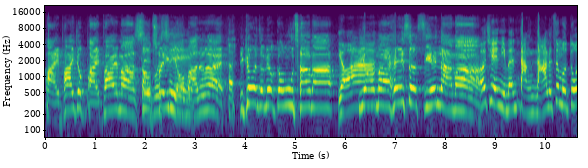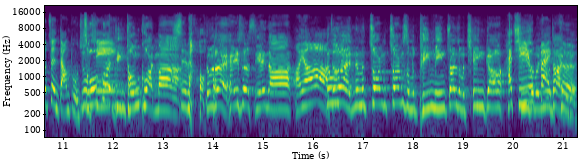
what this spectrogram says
摆拍就摆拍嘛，少吹牛嘛，对不对？你柯文哲没有公务车吗？有啊，有嘛，黑色捷纳嘛，而且你们党拿了这么多政党补助金卓冠，廷同款嘛，是吧？对不？对？黑色捷纳。哎呦，对不对？那么装装什么平民，装什么清高，还骑骑什么犹太人，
